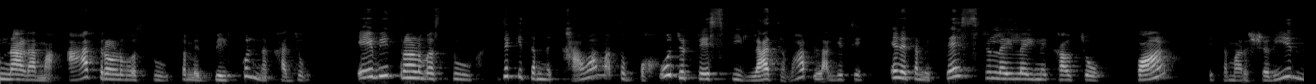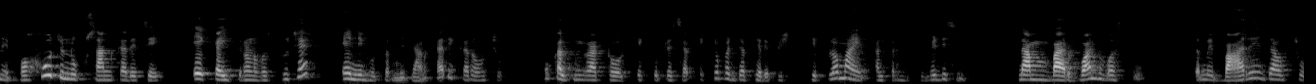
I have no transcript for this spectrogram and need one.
ઉનાળામાં આ ત્રણ વસ્તુ તમે બિલકુલ ન ખાજો. એવી ત્રણ વસ્તુ જે કે તમને ખાવામાં તો બહુ જ ટેસ્ટી, લાજવાબ લાગે છે. એને તમે ટેસ્ટ લઈ લઈને ખાવ છો. પણ એ તમારા શરીરને બહુ જ નુકસાન કરે છે. એ કઈ ત્રણ વસ્તુ છે એની હું તમને જાણકારી કરાવું છું. હું Kalpana Rathod, acupressure, acupuncture therapist, diploma in alternative medicine. Number one વસ્તુ તમે બારે જાઓ છો,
